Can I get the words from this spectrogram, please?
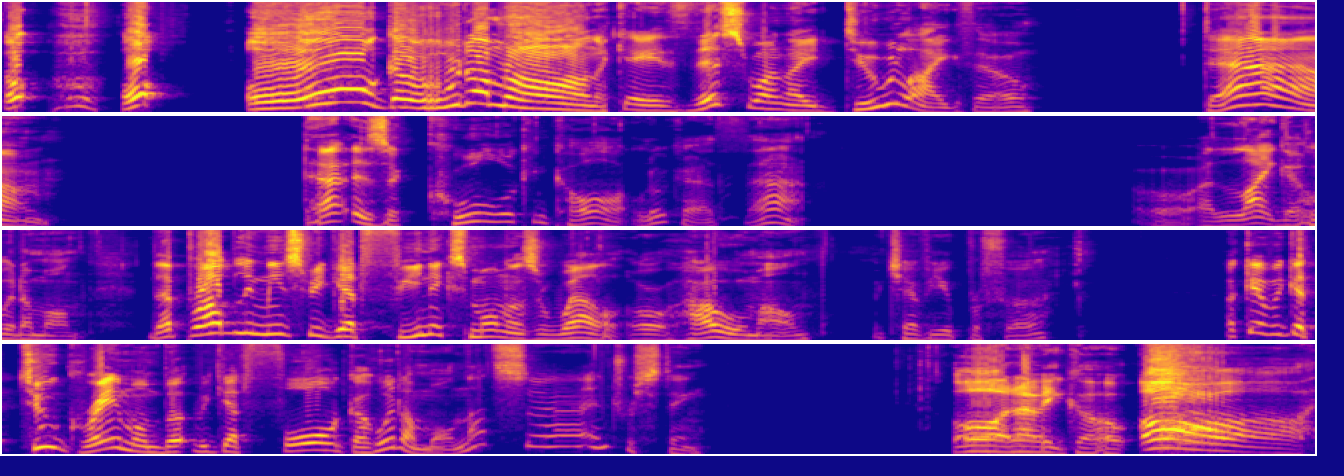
Oh, oh, oh, Garudamon! Okay, this one I do like though. Damn! That is a cool looking card. Look at that. Oh, I like Garudamon. That probably means we get Phoenixmon as well, or Hououmon, whichever you prefer. Okay, we get two Greymon, but we get four Garudamon. That's uh, interesting. Oh, there we go. Oh,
